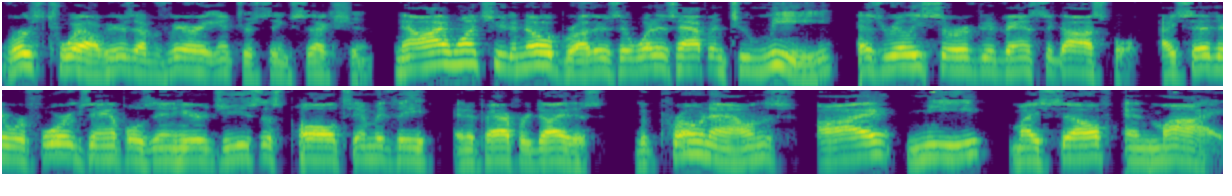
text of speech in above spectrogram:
Verse 12, here's a very interesting section. Now I want you to know, brothers, that what has happened to me has really served to advance the gospel. I said there were four examples in here, Jesus, Paul, Timothy, and Epaphroditus. The pronouns I, me, myself, and my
